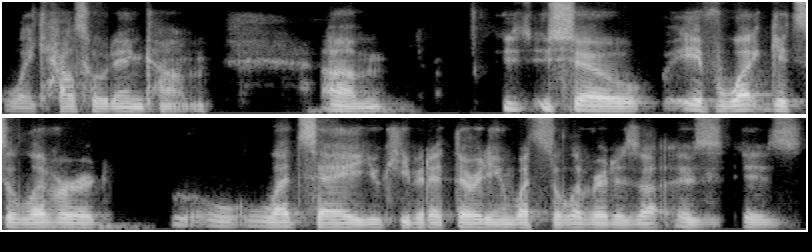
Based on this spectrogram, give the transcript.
like household income. Um, so if what gets delivered, let's say you keep it at 30 and what's delivered is, uh, is, is,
